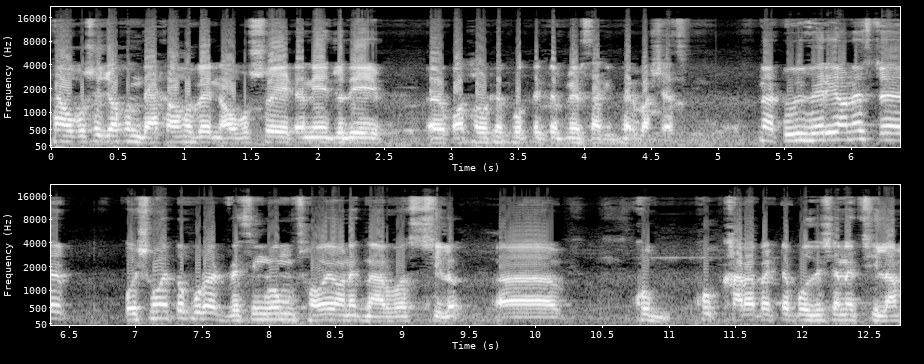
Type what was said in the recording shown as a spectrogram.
হ্যাঁ অবশ্যই যখন দেখা হবে, অবশ্যই এটা নিয়ে যদি কথা ওঠে, প্রত্যেকটা প্লেয়ার সাকিব ভাইয়ের পাশে আছে। না টু বি ভেরি অনেস্ট ওই সময় তো পুরো ড্রেসিং রুম সবাই অনেক নার্ভাস ছিল। খুব খুব খারাপ একটা পজিশনে ছিলাম।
